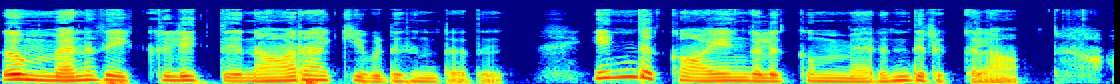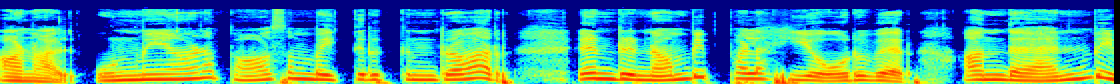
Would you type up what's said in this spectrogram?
எம் மனதை கிழித்து நாராக்கி விடுகின்றது. இந்த காயங்களுக்கும் மறந்திருக்கலாம். ஆனால் உண்மையான பாசம் வைத்திருக்கின்றார் என்று நம்பி பழகிய ஒருவர் அந்த அன்பை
